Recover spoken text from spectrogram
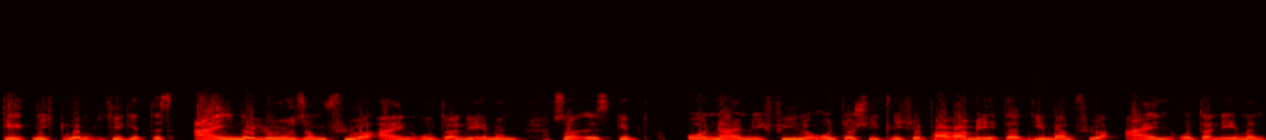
geht nicht darum, hier gibt es eine Lösung für ein Unternehmen, sondern es gibt unheimlich viele unterschiedliche Parameter, die mhm. man für ein Unternehmen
